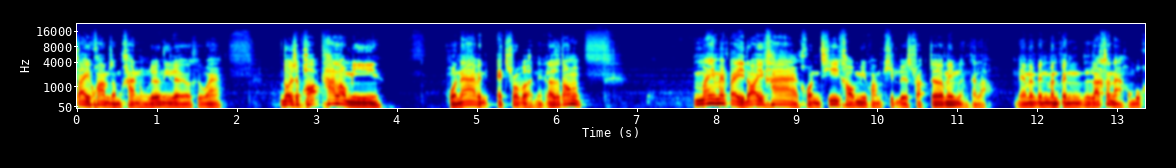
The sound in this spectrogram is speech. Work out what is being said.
ใจความสำคัญของเรื่องนี้เลยก็คือว่า โดยเฉพาะถ้าเรามีหัวหน้าเป็น extrovert เนี่ยเราจะต้อง ไม่ไม่ไปด้อยค่าคนที่เขามีความคิดหรือ structure ไม่เหมือนกับเราเนี่ยมันเป็นมันเป็นลักษณะของบุค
